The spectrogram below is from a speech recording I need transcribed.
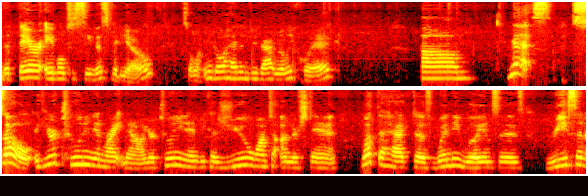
that they are able to see this video. So let me go ahead and do that really quick. Um, yes. So if you're tuning in right now, you're tuning in because you want to understand what the heck does Wendy Williams's recent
